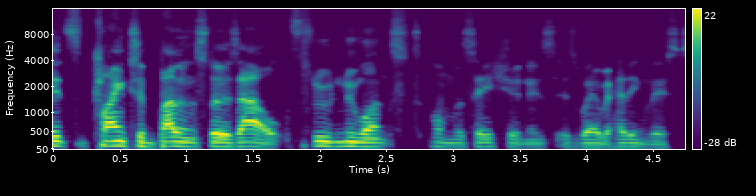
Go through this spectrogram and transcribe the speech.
it's trying to balance those out through nuanced conversation is is where we're heading this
